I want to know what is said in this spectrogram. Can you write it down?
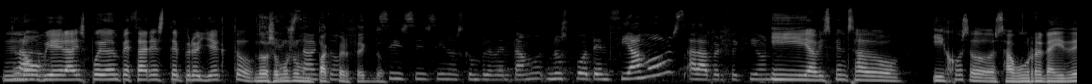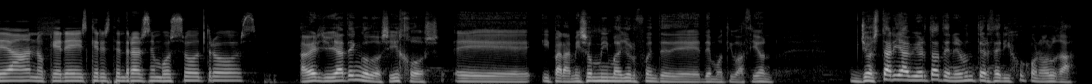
Claro. no hubierais podido empezar este proyecto. No, somos un pack perfecto. Sí, sí, sí, nos complementamos, nos potenciamos a la perfección. ¿Y habéis pensado, hijos, os aburre la idea? ¿No queréis? ¿Queréis centraros en vosotros? A ver, yo ya tengo dos hijos eh, y para mí son mi mayor fuente de, de motivación. yo estaría abierto a tener un tercer hijo con Olga,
